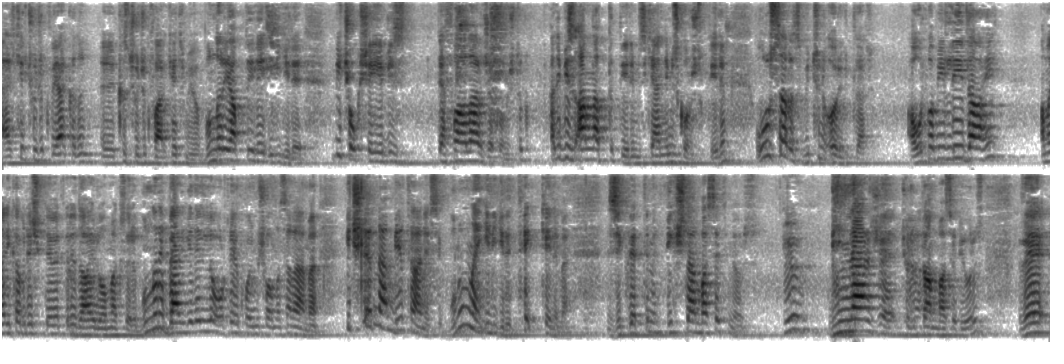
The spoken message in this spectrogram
erkek çocuk veya kadın e, kız çocuk fark etmiyor. Bunları yaptığı ile ilgili birçok şeyi biz defalarca konuştuk. Hadi biz anlattık diyelim, biz kendimiz konuştuk diyelim. Uluslararası bütün örgütler, Avrupa Birliği dahil, Amerika Birleşik Devletleri dahil olmak üzere bunları belgeleriyle ortaya koymuş olmasına rağmen içlerinden bir tanesi bununla ilgili tek kelime zikretti mi? Bir kişiden bahsetmiyoruz. Binlerce çocuktan bahsediyoruz ve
